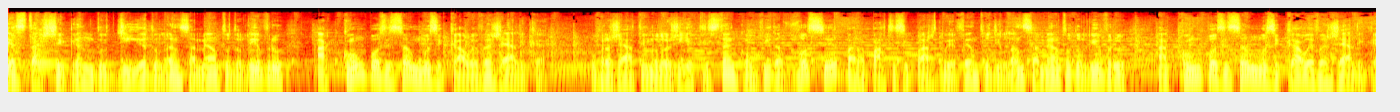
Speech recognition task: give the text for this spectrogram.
Está chegando o dia do lançamento do livro A Composição Musical Evangélica. O projeto Inologia Cristã convida você para participar do evento de lançamento do livro A Composição Musical Evangélica.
